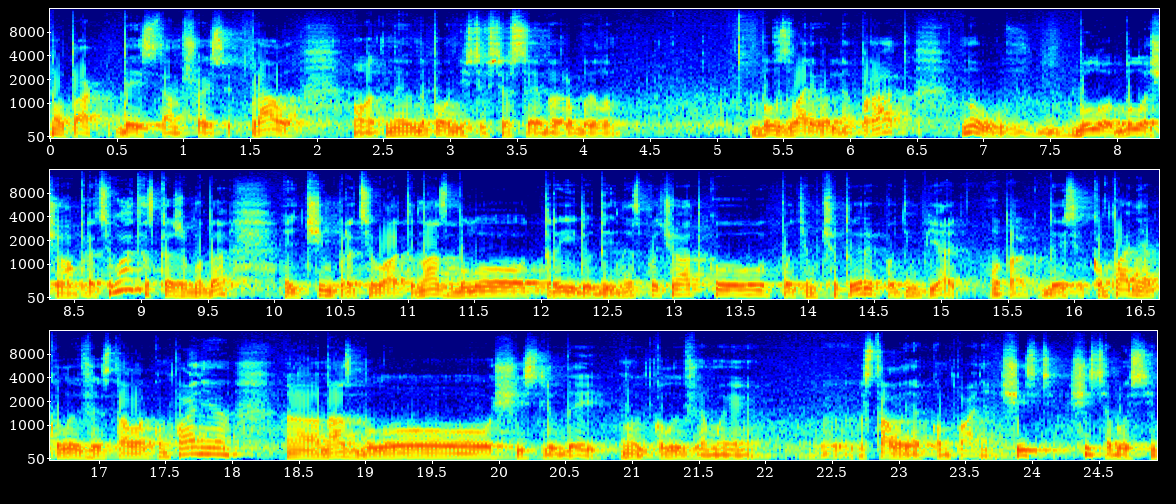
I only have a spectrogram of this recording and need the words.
Ну так, десь там щось брали, от, не, не повністю все в себе робили. Був зварювальний апарат. Ну, було, було чого працювати, скажімо, да? чим працювати. Нас було три людини спочатку, потім чотири, потім п'ять. Отак. Десь компанія, коли вже стала компанією, нас було шість людей. Ну, коли вже ми е, стали як компанія. Шість, шість або сім.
